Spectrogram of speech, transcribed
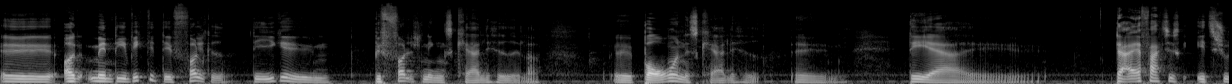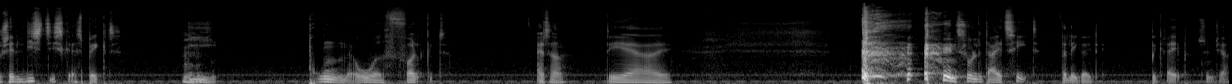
øh, og, men det er vigtigt, det er folket. Det er ikke øh, befolkningens kærlighed, eller øh, borgernes kærlighed. Øh, det er, øh, der er faktisk et socialistisk aspekt mm-hmm. i brugen af ordet folket. Altså, det er øh, en solidaritet, der ligger i det begreb, synes jeg.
